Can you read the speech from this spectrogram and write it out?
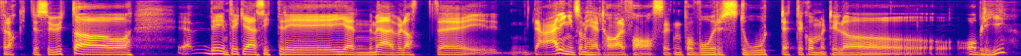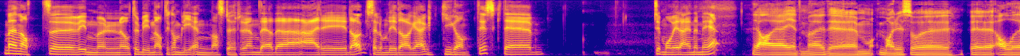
fraktes ut. da, og det inntrykket jeg sitter igjen med, er vel at det er ingen som helt har fasiten på hvor stort dette kommer til å, å bli. Men at eh, vindmøllene og turbinene at det kan bli enda større enn det det er i dag, selv om det i dag er gigantisk, det, det må vi regne med. Ja, jeg er enig med deg i det, Marius. og uh, alle,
